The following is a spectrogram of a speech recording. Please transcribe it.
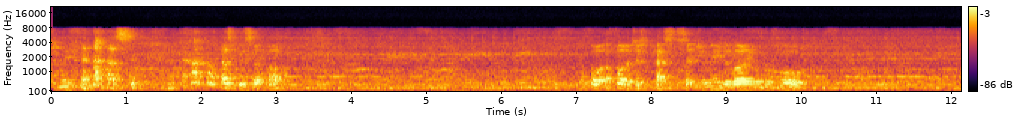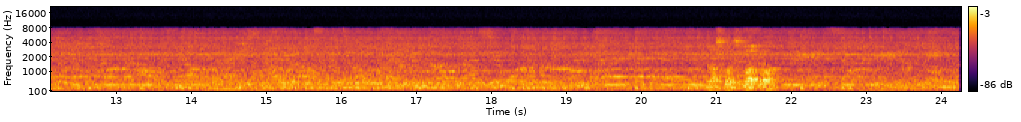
Such me. that's, bizarre. I thought I thought I just passed Cetramida lying on the floor. Nice one, smart one.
